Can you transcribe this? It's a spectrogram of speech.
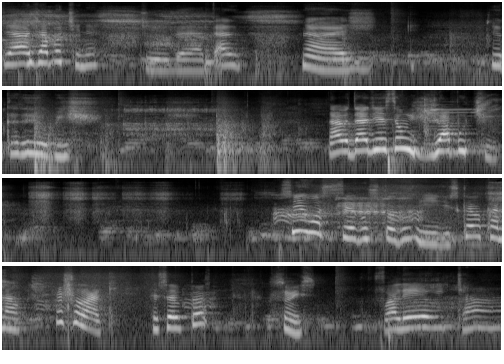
Já jabuti, né? De, tá, não, é. Cadê o bicho? Na verdade, esse é um jabuti. Se você gostou do vídeo, inscreva no canal, deixa o like, receba notificações. Valeu e tchau.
